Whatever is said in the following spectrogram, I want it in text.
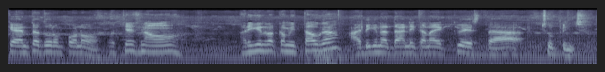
ఇంకా ఎంత దూరం పోను? వచ్చేసినాము అడిగిన రకం ఇస్తావుగా? అడిగిన దానికన్నా ఎక్కువ వేస్తా. చూపించు.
